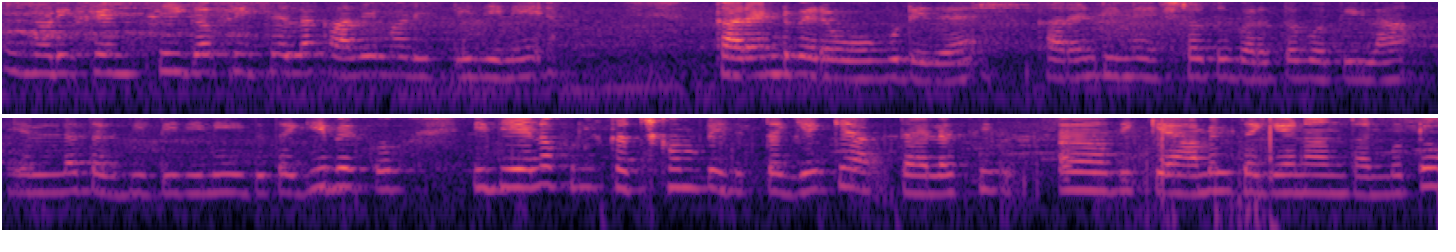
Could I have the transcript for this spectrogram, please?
ಇಲ್ಲಿ ನೋಡಿ ಫ್ರೆಂಡ್ಸ್ ಈಗ ಫ್ರಿಜ್ ಎಲ್ಲ ಖಾಲಿ ಮಾಡಿ ಇಟ್ಟಿದ್ದೀನಿ. ಕರೆಂಟ್ ಬೇರೆ ಹೋಗ್ಬಿಟ್ಟಿದೆ. ಕರೆಂಟ್ ಇನ್ನೂ ಎಷ್ಟೊತ್ತಿಗೆ ಬರುತ್ತೋ ಗೊತ್ತಿಲ್ಲ. ಎಲ್ಲ ತೆಗ್ದಿಟ್ಟಿದ್ದೀನಿ. ಇದು ತೆಗಿಬೇಕು. ಇದೇನೋ ಫುಲ್ ಕಚ್ಕೊಂಬಿಟ್ಟು ಇದು ತೆಗಿಯೋಕ್ಕೆ ಆಗ್ತಾಯಿಲ್ಲ ಸಿ ಅದಕ್ಕೆ ಆಮೇಲೆ ತೆಗಿಯೋಣ ಅಂತ ಅಂದ್ಬಿಟ್ಟು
